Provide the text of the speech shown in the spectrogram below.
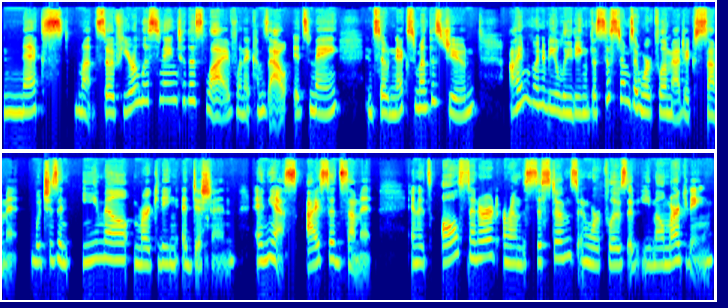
next month. So if you're listening to this live when it comes out, it's May. And so next month is June. I'm going to be leading the Systems and Workflow Magic Summit, which is an email marketing edition. And yes, I said summit. And it's all centered around the systems and workflows of email marketing.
